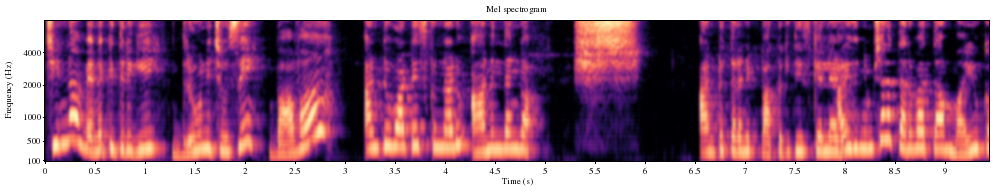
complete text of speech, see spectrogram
చిన్న వెనక్కి తిరిగి ధ్రువుని చూసి బావా! అంటూ వాటేసుకున్నాడు ఆనందంగా. అంటూ తనని పక్కకి తీసుకెళ్ళాడు ఐదు నిమిషాల తర్వాత మయూక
